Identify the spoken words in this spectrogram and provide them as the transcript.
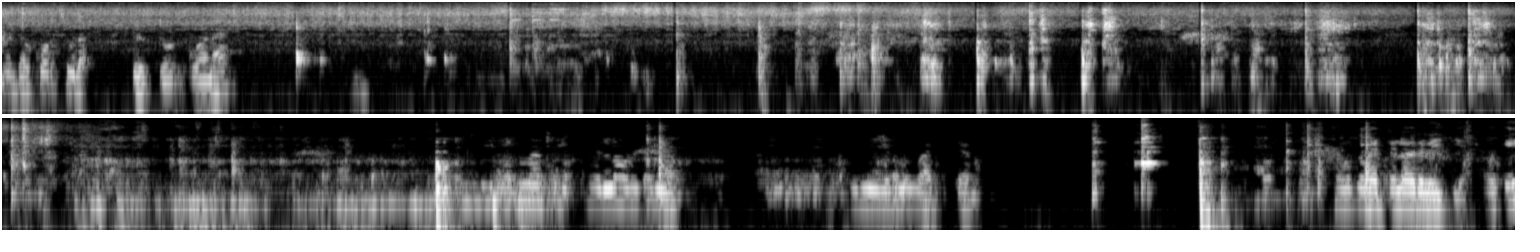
കേട്ടോ? കുറച്ചുകൂടെ ഇട്ട് കൊടുക്കുവാണേ. വെള്ളം ഉണ്ടല്ലോ. ഇനി ഇവിടുന്ന് വറ്റണം. നമുക്ക് വറ്റണ വരെ വെയിറ്റ് ചെയ്യാം. ഓക്കെ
